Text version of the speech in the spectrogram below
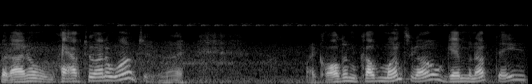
but I don't have to. I don't want to. I, I called him a couple months ago, gave him an update.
